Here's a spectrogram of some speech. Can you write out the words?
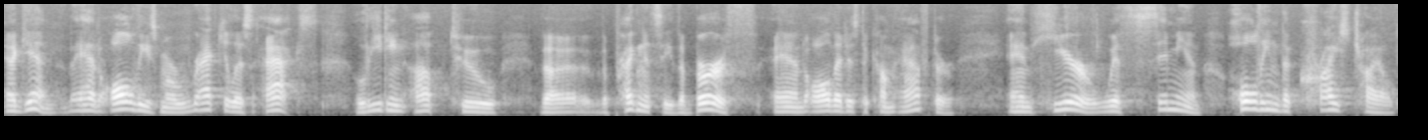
And again, they had all these miraculous acts leading up to the, the pregnancy, the birth, and all that is to come after. And here with Simeon holding the Christ child,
